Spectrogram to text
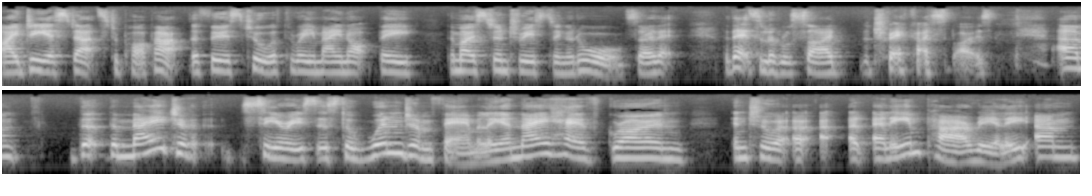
idea starts to pop up. The first two or three may not be the most interesting at all. So that, but that's a little side track, I suppose. Um, the the major series is the Windham family, and they have grown into a, a, an empire, really. Um,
